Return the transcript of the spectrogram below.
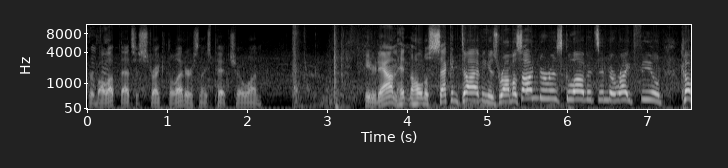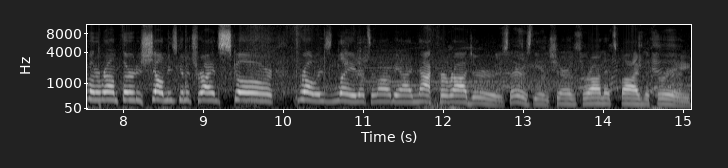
Throw ball up. That's a strike at the letters. Nice pitch. 0 1. Heater down, hitting the hole to second, diving is Ramos under his glove. It's into right field. Coming around third is Shelton. He's going to try and score. Throw is late. That's an RBI knock for Rogers. There's the insurance run. It's 5 to 3.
